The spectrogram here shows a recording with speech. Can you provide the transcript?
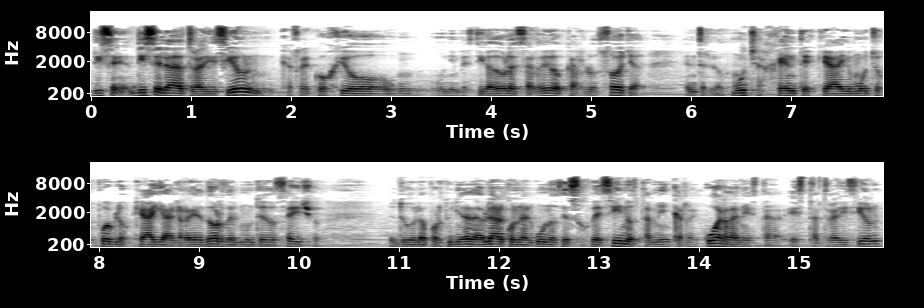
dice, dice la tradición que recogió un, investigador de Cerdedo, Carlos Soya, entre los muchas gentes que hay, muchos pueblos que hay alrededor del Monte de Oseillo. tuve la oportunidad de hablar con algunos de sus vecinos también que recuerdan esta, esta tradición,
